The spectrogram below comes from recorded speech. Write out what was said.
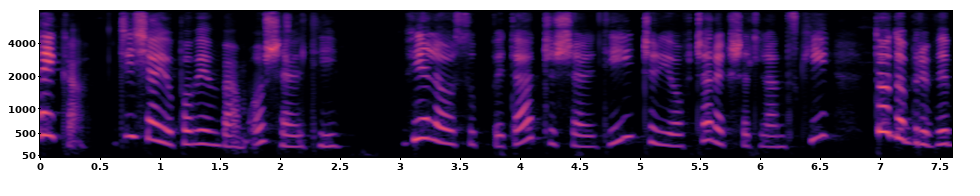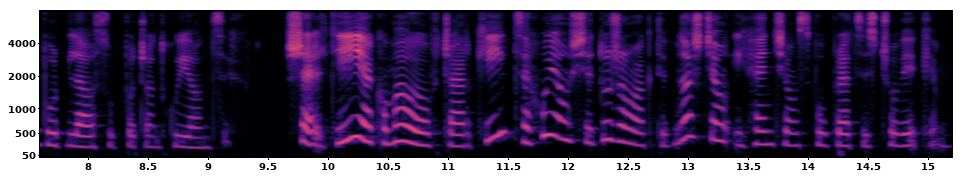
Hejka! Dzisiaj opowiem Wam o Sheltie. Wiele osób pyta, czy Sheltie, czyli owczarek szetlandzki, to dobry wybór dla osób początkujących. Sheltie, jako małe owczarki, cechują się dużą aktywnością i chęcią współpracy z człowiekiem.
